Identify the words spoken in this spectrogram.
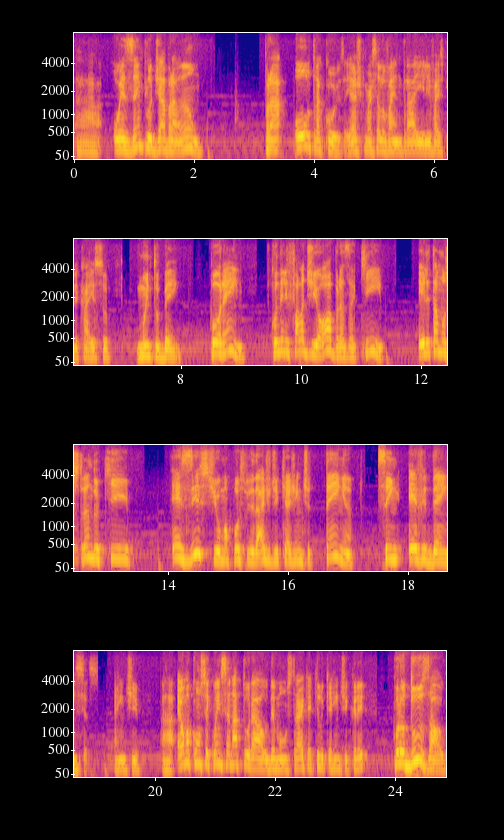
ah, o exemplo de Abraão para outra coisa. E acho que o Marcelo vai entrar e ele vai explicar isso muito bem. Porém, quando ele fala de obras aqui, ele está mostrando que existe uma possibilidade de que a gente tenha, sim, evidências. A gente uh, é uma consequência natural demonstrar que aquilo que a gente crê produz algo.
